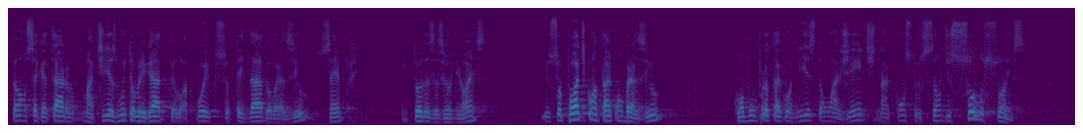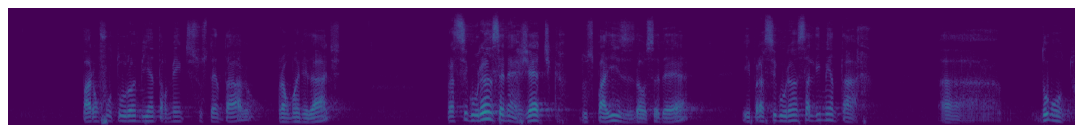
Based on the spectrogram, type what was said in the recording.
Então, secretário Matias, muito obrigado pelo apoio que o senhor tem dado ao Brasil, sempre, em todas as reuniões. E o senhor pode contar com o Brasil como um protagonista, um agente na construção de soluções para um futuro ambientalmente sustentável para a humanidade, para a segurança energética dos países da OCDE e para a segurança alimentar ah, do mundo.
